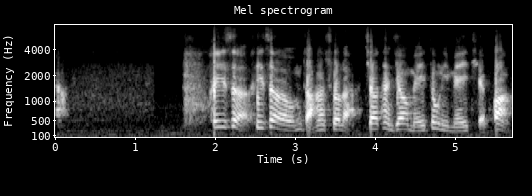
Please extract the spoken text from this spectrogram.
啊。黑色，黑色，我们早上说了，焦炭、焦煤、动力煤、铁矿，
